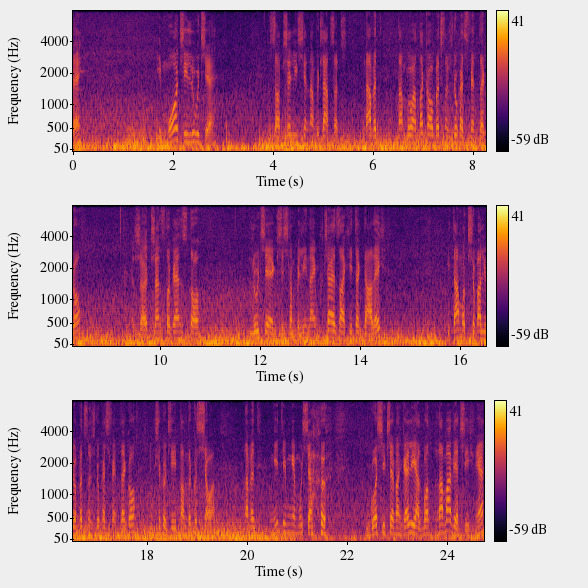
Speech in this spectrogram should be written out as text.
Ok? I młodzi ludzie zaczęli się nawracać. Nawet tam była taka obecność Ducha Świętego, że często gęsto ludzie gdzieś tam byli na imprezach i tak dalej i tam odczuwali obecność Ducha Świętego i przychodzili tam do kościoła. Nawet nikt im nie musiał głosić Ewangelii albo namawiać ich, nie?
